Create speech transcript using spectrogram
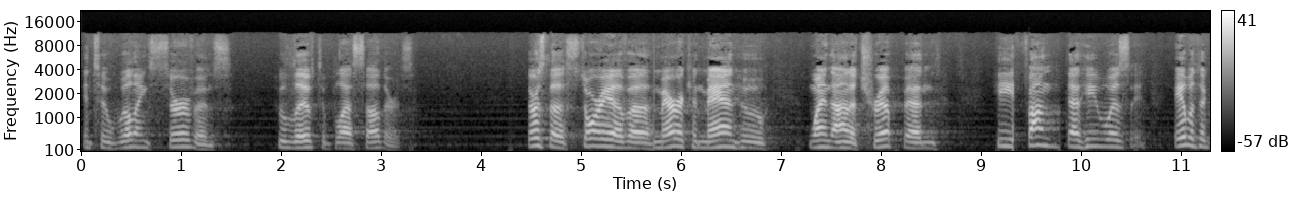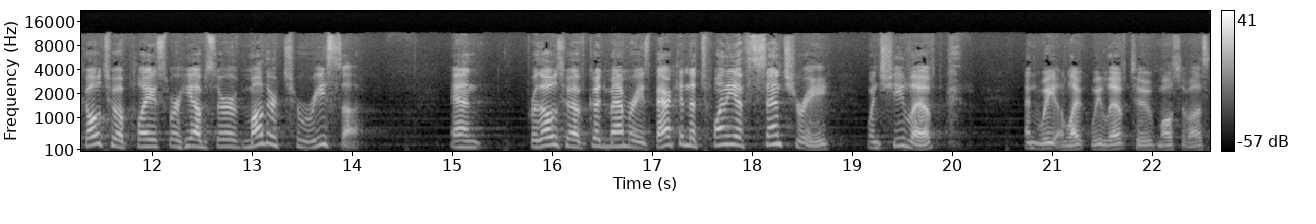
into willing servants who live to bless others. There's the story of an American man who went on a trip and he found that he was able to go to a place where he observed Mother Teresa. And for those who have good memories, back in the 20th century when she lived, and we, like we lived too, most of us,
